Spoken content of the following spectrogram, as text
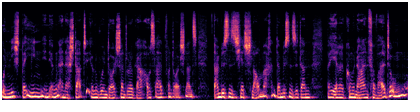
und nicht bei Ihnen in irgendeiner Stadt, irgendwo in Deutschland oder gar außerhalb von Deutschlands. Da müssen Sie sich jetzt schlau machen. Da müssen Sie dann bei Ihrer kommunalen Verwaltung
